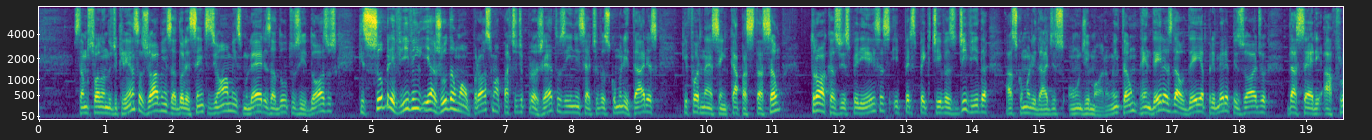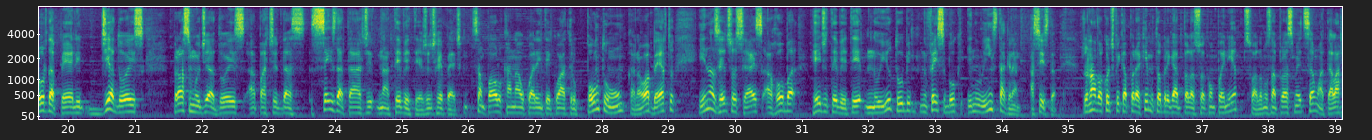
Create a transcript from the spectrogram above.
Estamos falando de crianças, jovens, adolescentes e homens, mulheres, adultos e idosos que sobrevivem e ajudam ao próximo a partir de projetos e iniciativas comunitárias que fornecem capacitação, trocas de experiências e perspectivas de vida às comunidades onde moram. Então, Rendeiras da Aldeia, primeiro episódio da série A Flor da Pele, dia 2 Próximo dia 2, a partir das 6 da tarde, na TVT. A gente repete, São Paulo, canal 44.1, canal aberto, e nas redes sociais, arroba Rede TVT, no YouTube, no Facebook e no Instagram. Assista. Jornal da CUT fica por aqui, muito obrigado pela sua companhia. Nos falamos na próxima edição. Até lá.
